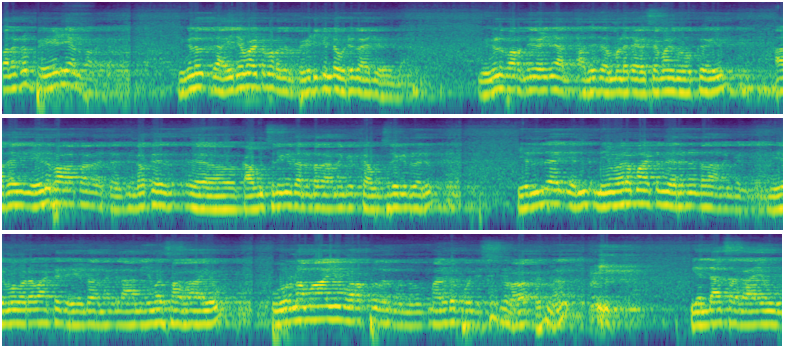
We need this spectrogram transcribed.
പലർക്കും പേടിയാണ് പറയുന്നത്. നിങ്ങൾ ധൈര്യമായിട്ട് പറഞ്ഞു പേടിക്കേണ്ട ഒരു കാര്യമില്ല നിങ്ങൾ പറഞ്ഞു കഴിഞ്ഞാൽ അത് നമ്മൾ രഹസ്യമായി നോക്കുകയും അത് ഏത് ഭാഗത്താണ് തെറ്റ്? നിങ്ങൾക്ക് കൗൺസിലിംഗ് തരേണ്ടതാണെങ്കിൽ കൗൺസിലിംഗ് തരും. എല്ലാ നിയമപരമായിട്ട് നേരിടേണ്ടതാണെങ്കിൽ നിയമപരമായിട്ട് ചെയ്യേണ്ടതാണെങ്കിൽ ആ നിയമസഹായവും പൂർണമായും ഉറപ്പ് നൽകുന്നു മരട് പോലീസിന്റെ ഭാഗത്ത് നിന്ന്. എല്ലാ സഹായവും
